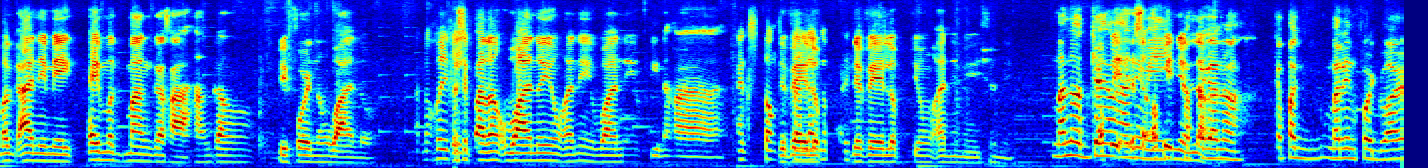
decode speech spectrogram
Mag-anime, ay mag-manga ka hanggang before ng Wano. Ano Whole Kasi parang Wano yung ano eh, Wano yung pinaka nag-stonk develop, talaga, pre. develop yung animation eh. Manood ka ng Opi- sa anime opinion kapag lang. ano, kapag Marineford War,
